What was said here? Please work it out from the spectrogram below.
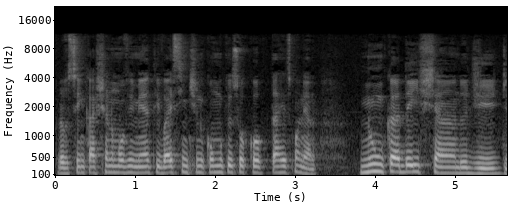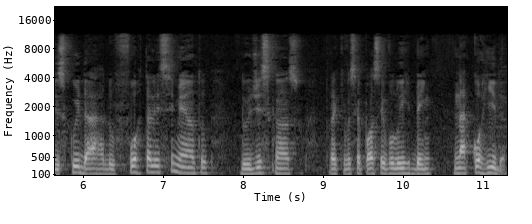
para você encaixando o movimento e vai sentindo como que o seu corpo está respondendo. Nunca deixando de descuidar do fortalecimento, do descanso, para que você possa evoluir bem na corrida.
